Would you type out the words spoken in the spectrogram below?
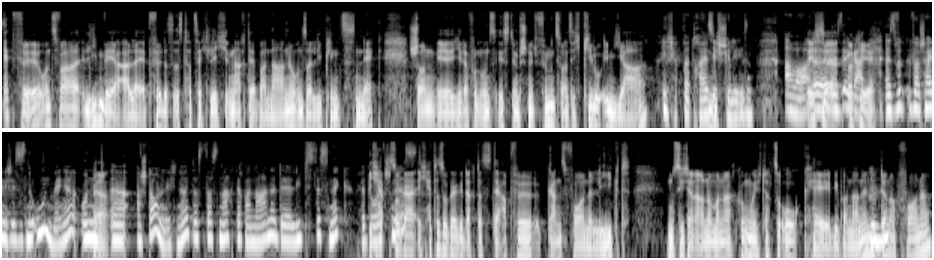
Äpfel. Und zwar lieben wir ja alle Äpfel. Das ist tatsächlich nach der Banane unser Lieblingssnack. Schon äh, jeder von uns isst im Schnitt 25 Kilo im Jahr. Ich habe da 30 gelesen. Aber äh, ja? ist egal. Okay. Es wird, wahrscheinlich ist es eine Unmenge und Ja. äh, erstaunlich, ne, dass das nach der Banane der liebste Snack der Ich, Deutschen sogar, ist. ich hätte sogar gedacht, dass der Apfel ganz vorne liegt. Muss ich dann auch nochmal nachgucken, wo ich dachte so, okay, die Banane liegt Mhm. dann auch vorne.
